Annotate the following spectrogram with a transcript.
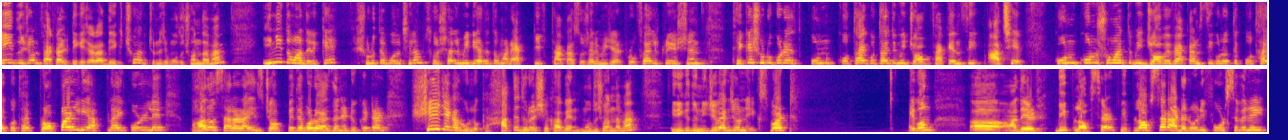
এই দুজন ফ্যাকাল্টিকে যারা দেখছ, একজন হচ্ছে মধুসন্ধা ম্যাম ইনি তোমাদেরকে শুরুতে বলছিলাম সোশ্যাল মিডিয়াতে তোমার অ্যাক্টিভ থাকা সোশ্যাল মিডিয়ার প্রোফাইল ক্রিয়েশন থেকে শুরু করে কোন, কোথায় কোথায় তুমি জব ভ্যাকেন্সি আছে, কোন কোন সময় তুমি জবে ভ্যাকান্সিগুলোতে কোথায় কোথায় প্রপারলি অ্যাপ্লাই করলে ভালো স্যালারাইজ জব পেতে পারো অ্যাজ অ্যান এডুকেটার সেই জায়গাগুলোকে হাতে ধরে শেখাবেন মধুসন্ধা ম্যাম তিনি কিন্তু নিজেও একজন এক্সপার্ট এবং আমাদের বিপ্লব স্যার বিপ্লব স্যার আডারোরি ফোর সেভেন এইট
